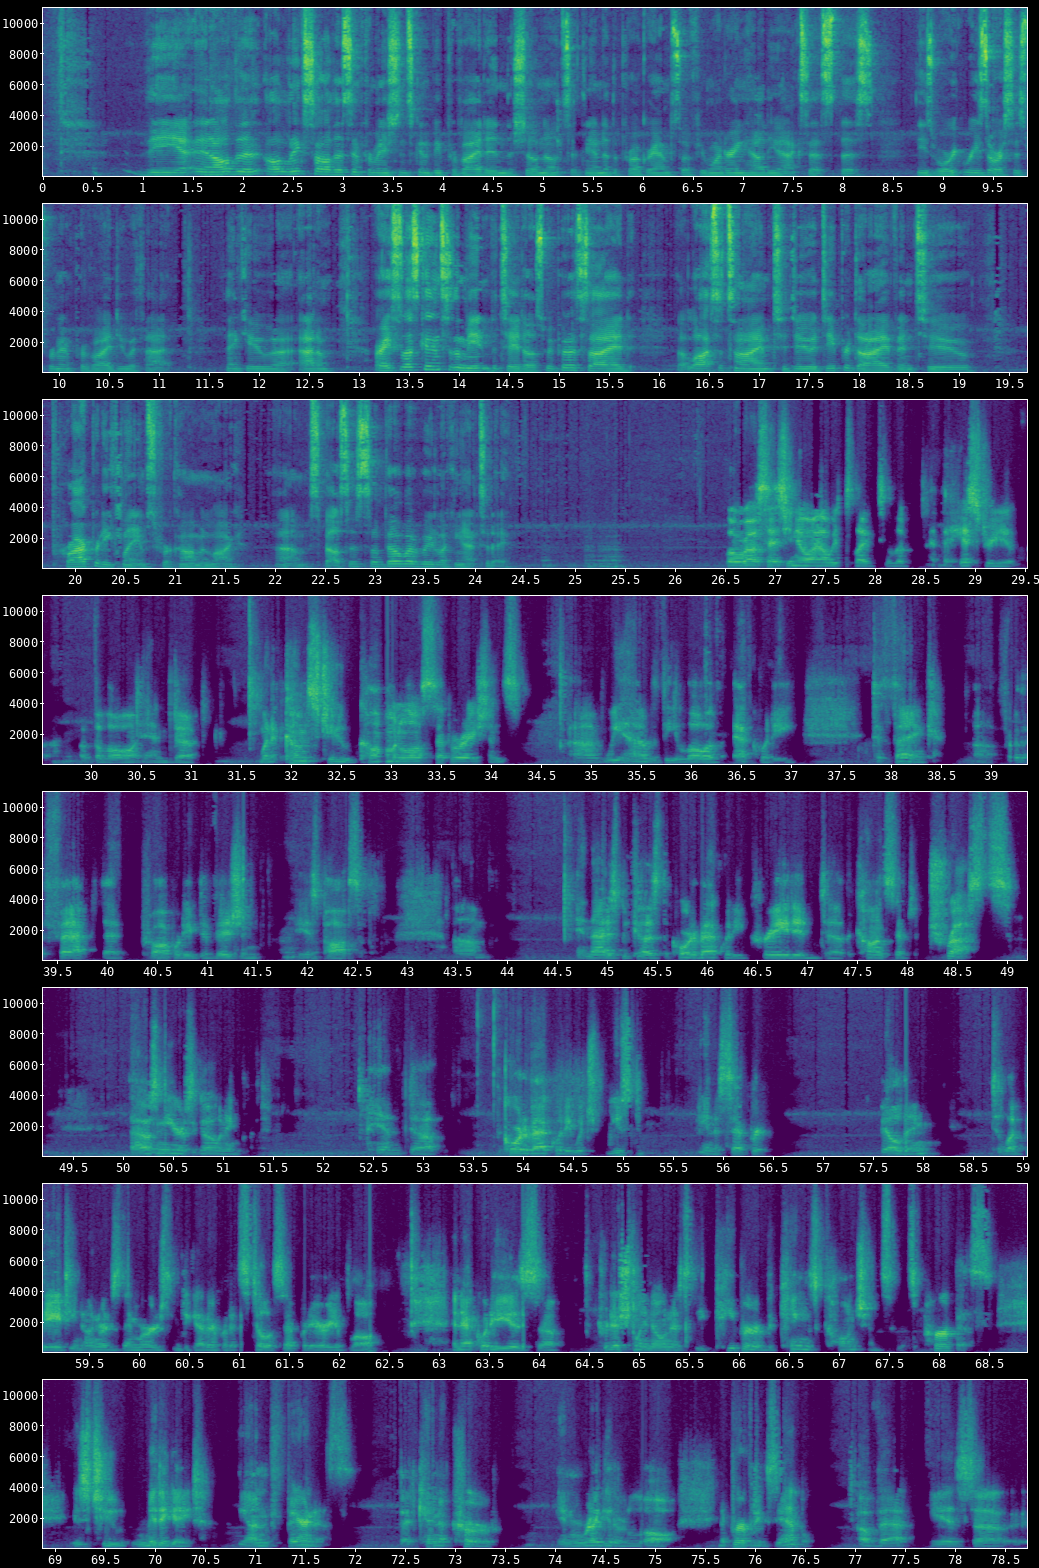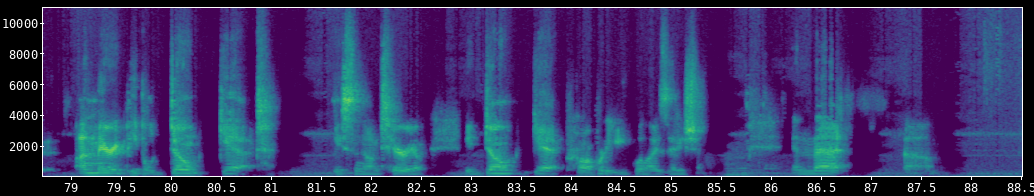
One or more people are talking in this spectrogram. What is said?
The and all the all links to all this information is going to be provided in the show notes at the end of the program. So if you're wondering how do you access this these resources, we're going to provide you with that. Thank you, uh, Adam. All right, so let's get into the meat and potatoes. We put aside uh, lots of time to do a deeper dive into property claims for common law um, spouses. So, Bill, what are we looking at today? Well, Russ, as you know, I always like to look at the history of, of the law. And uh, when it comes to common law separations, uh, we have the law of equity to thank uh, for the fact that property division is possible. Um, and that is because the Court of Equity created uh, the concept of trusts a thousand years ago in England. And uh, the Court of Equity, which used to be in a separate building till like the 1800s, they merged them together, but it's still a separate area of law. And equity is uh, traditionally known as the keeper of the king's conscience. And its purpose is to mitigate the unfairness that can occur in regular law. And a perfect example of that is uh, unmarried people don't get, at least in Ontario, they don't get property equalization. And that um,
